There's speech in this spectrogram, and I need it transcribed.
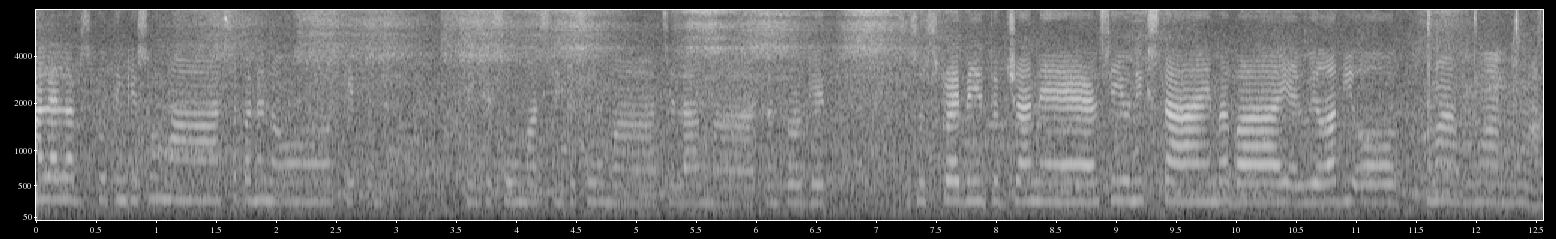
mga lalabs ko, thank you so much sa pananood. Keep on. Thank you so much, thank you so much. Salamat. Don't forget to subscribe my YouTube channel. See you next time. Bye-bye. I will love you all. Mwah, mwah, mwah.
